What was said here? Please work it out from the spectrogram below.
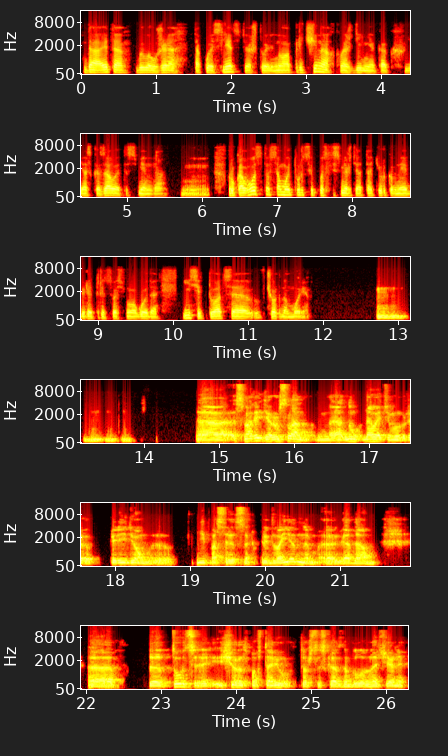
да, это было уже такое следствие, что ли. Ну а причина охлаждения, как я сказал, это смена руководства самой Турции после смерти Ататюрка в ноябре 1938 года и ситуация в Черном море. А, смотрите, Руслан, а, ну давайте мы уже перейдем э, непосредственно к предвоенным э, годам. А, да. Турция, еще раз повторю то, что сказано было в начале,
